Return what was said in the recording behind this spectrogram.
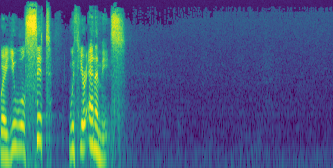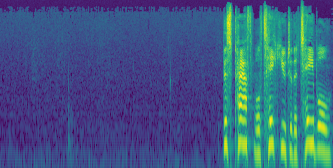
where you will sit with your enemies. This path will take you to the table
